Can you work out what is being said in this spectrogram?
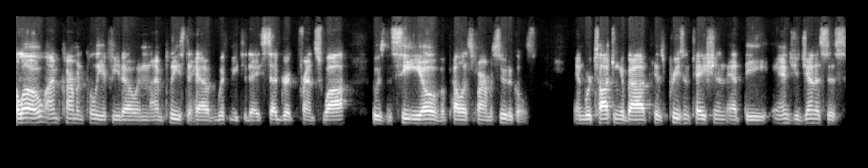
hello, I'm Carmen Puliafito, and I'm pleased to have with me today Cedric Francois, who's the CEO of Apellis Pharmaceuticals. And we're talking about his presentation at the Angiogenesis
